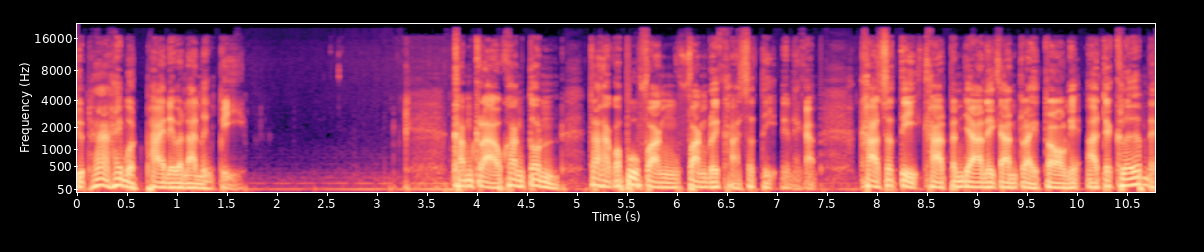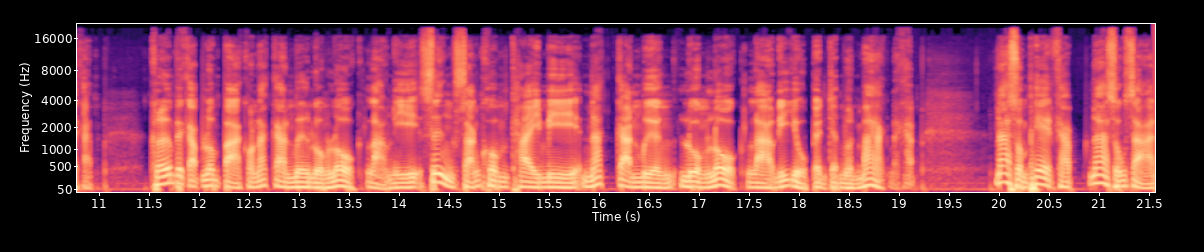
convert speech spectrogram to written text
2.5 ให้หมดภายในเวลาหนึ่งปีคำกล่าวข้างต้น ถ้าหากว่าผู้ฟังฟังโดยขาดสติเนี่ยนะครับ ขาดสติขาดปัญญาในการไตร่ตรองเนี่ยอาจจะเคลิ้มนะครับ เคลิ้มไปกับลมปากของนักการเมืองลวงโลกเหล่านี้ ซึ่งสังคมไทยมีนักการเมืองลวงโลกเหล่านี้อยู่เป็นจำนวนมากนะครับ น่าสมเพชครับ น่าสงสาร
